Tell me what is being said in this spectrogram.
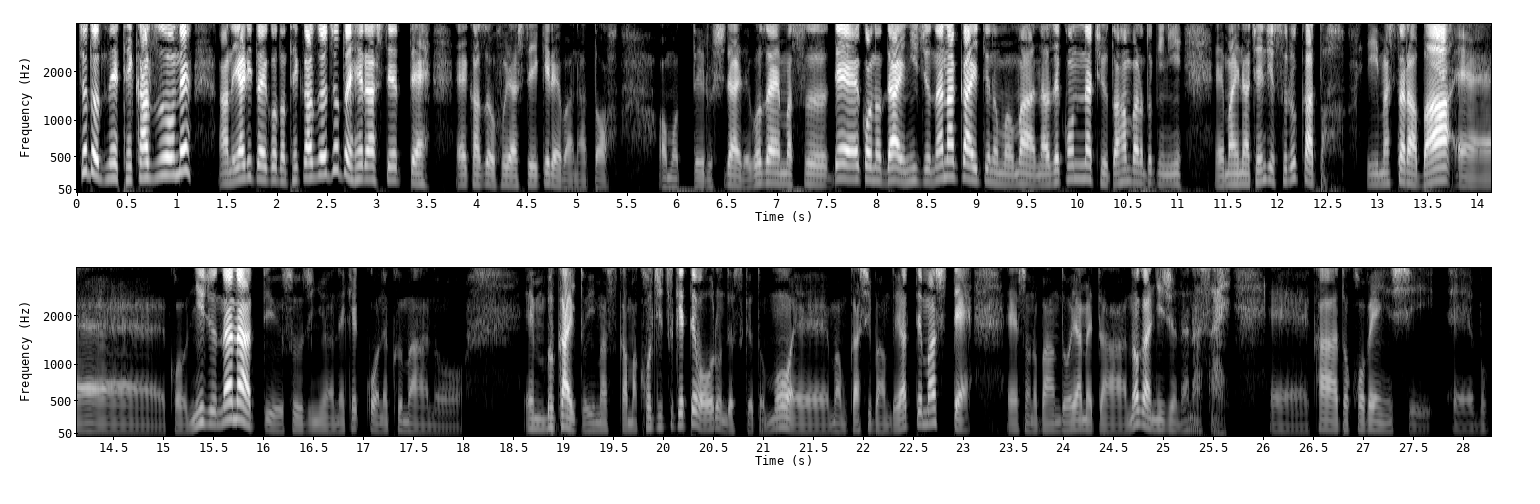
ちょっとね、手数をね、あの、やりたいことの手数をちょっと減らしていって、えー、数を増やしていければなと。思っている次第でございます。で、この第27回っていうのも、まあ、なぜこんな中途半端な時に、えー、マイナーチェンジするかと言いましたらば、えー、こう27っていう数字にはね、結構ね、熊の、縁深いと言いますか、まあ、こじつけてはおるんですけども、えー、まあ、昔バンドやってまして、えー、そのバンドを辞めたのが27歳、えー、カード・コベイン氏、え僕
